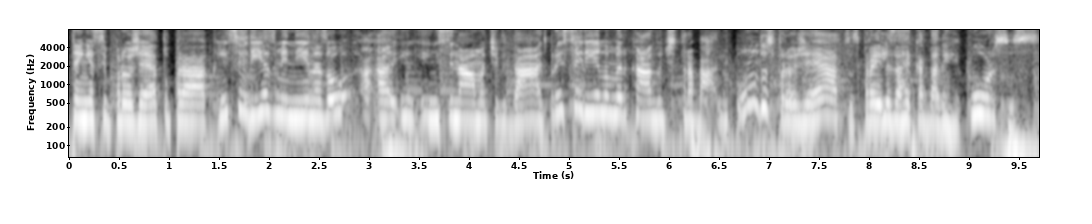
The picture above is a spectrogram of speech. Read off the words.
tem esse projeto para inserir as meninas ou a, a, ensinar uma atividade, para inserir no mercado de trabalho. Um dos projetos para eles arrecadarem recursos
